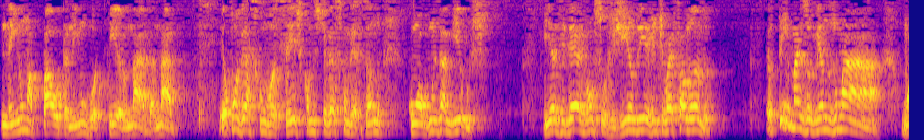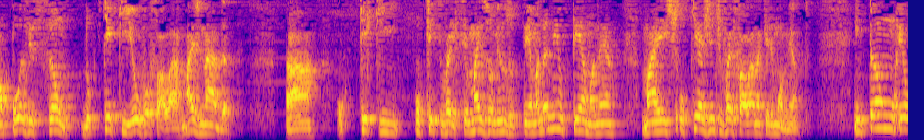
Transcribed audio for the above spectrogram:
nenhuma pauta, nenhum roteiro, nada, nada. Eu converso com vocês como se estivesse conversando com alguns amigos. E as ideias vão surgindo e a gente vai falando. Eu tenho mais ou menos uma, uma posição do que, que eu vou falar, mais nada. Ah, o que que, o que que vai ser mais ou menos o tema, não é nem o tema, né? Mas o que a gente vai falar naquele momento. Então eu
